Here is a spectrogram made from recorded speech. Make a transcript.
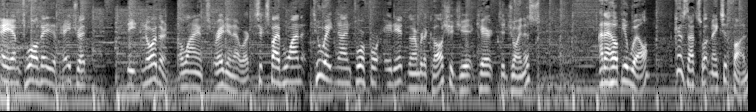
AM 1280 The Patriot, the Northern Alliance Radio Network. 651 289 4488, the number to call should you care to join us. And I hope you will, because that's what makes it fun.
